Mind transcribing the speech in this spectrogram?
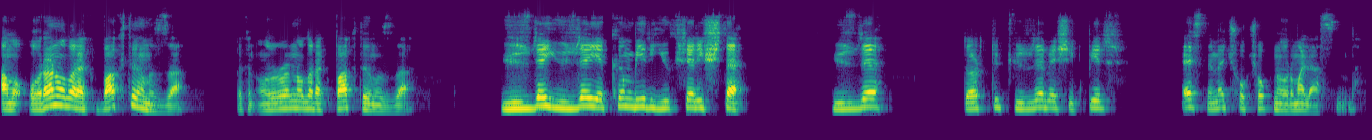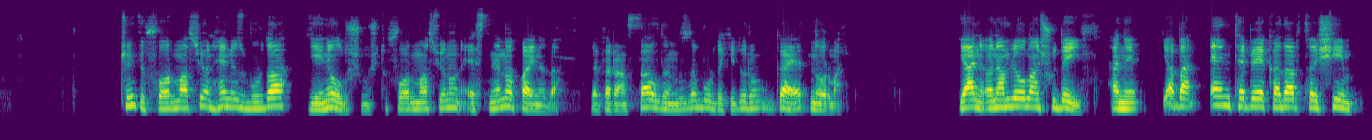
Ama oran olarak baktığımızda bakın oran olarak baktığımızda %100'e yakın bir yükselişte %4'lük %5'lik bir esneme çok çok normal aslında. Çünkü formasyon henüz burada yeni oluşmuştu. Formasyonun esneme payını da referans aldığımızda buradaki durum gayet normal. Yani önemli olan şu değil. Hani ya ben en tepeye kadar taşıyayım.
